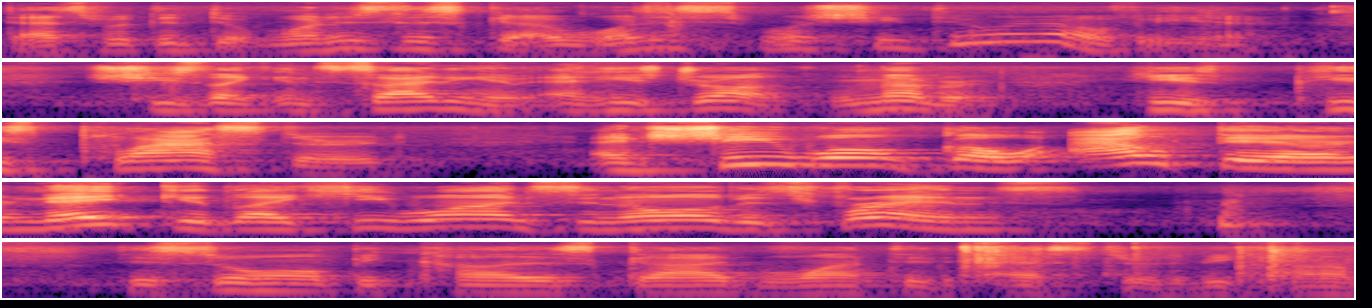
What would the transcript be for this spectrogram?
That's what they do. What is this guy? What is, what's she doing over here? She's like inciting him, and he's drunk. Remember, he's he's plastered, and she won't go out there naked like he wants and all of his friends. This is all because God wanted Esther to become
